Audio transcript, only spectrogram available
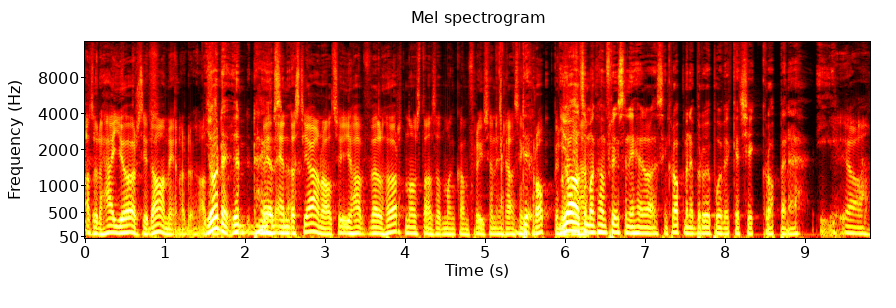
Alltså det här görs idag menar du? Alltså, Ja, det- ja, det här men görs idag. endast hjärna, alltså jag har väl hört någonstans att man kan frysa ner hela sin det- kropp Ja, alltså man kan frysa ner hela sin kropp men det beror på vilket skick kroppen är i. Ja,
